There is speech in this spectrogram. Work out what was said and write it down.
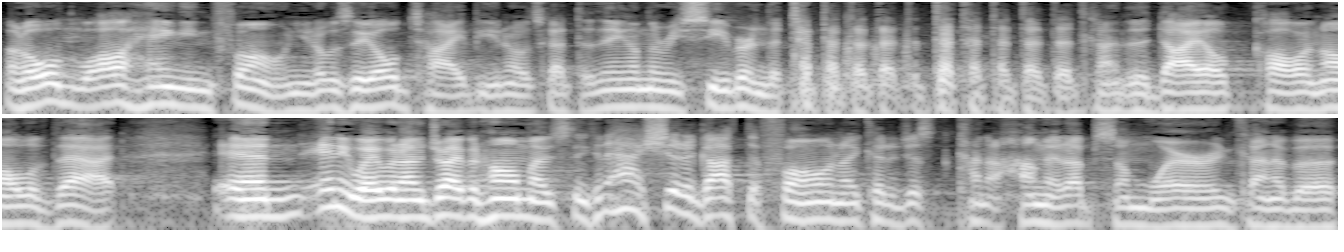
An old wall hanging phone, you know, it was the old type, you know, it's got the thing on the receiver and the tat, tat, tat, tat, tat, tat, tat, tat, tat, kind of the dial call and all of that. And anyway, when I was driving home, I was thinking, ah, I should have got the phone. I could have just kind of hung it up somewhere in kind of a,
